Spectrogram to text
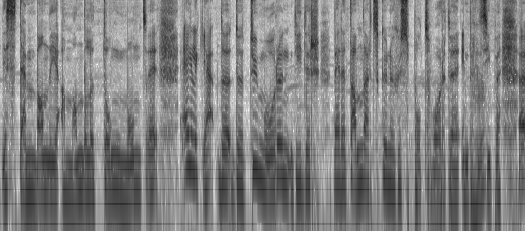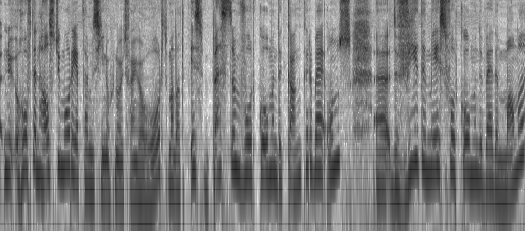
Je stembanden, je amandelen, tong, mond. Eigenlijk ja, de, de tumoren die er bij de tandarts kunnen gespot worden, in principe. Eh, nu, hoofd- en halstumoren, je hebt daar misschien nog nooit van gehoord, maar dat is best een voorkomende kanker bij ons. Eh, de vierde meest voorkomende bij de mannen,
